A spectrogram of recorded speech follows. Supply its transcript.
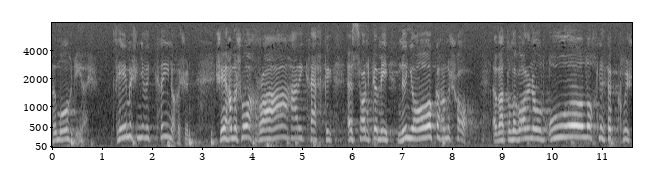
hymodias. Fémas sin i fy céinoch y sin. sé ha seo rá har i crechga y san gymi nyn o'ch o ham seo a wat yn gáin ó ólach na hyclwys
